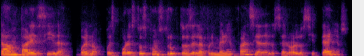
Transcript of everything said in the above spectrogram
tan parecida. Bueno, pues por estos constructos de la primera infancia, de los 0 a los 7 años.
